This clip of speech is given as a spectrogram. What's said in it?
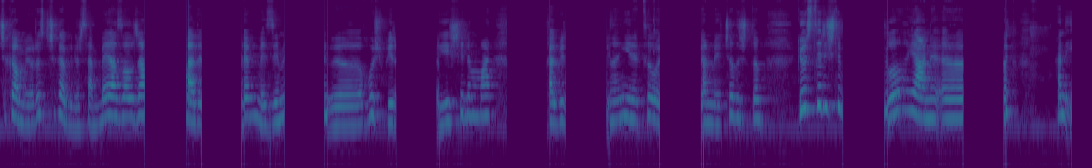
çıkamıyoruz. Çıkabilirsem beyaz alacağım. Ve zemin e, hoş bir yeşilim var. Güzel bir yine tığ vermeye çalıştım. Gösterişli oldu. Yani e, hani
